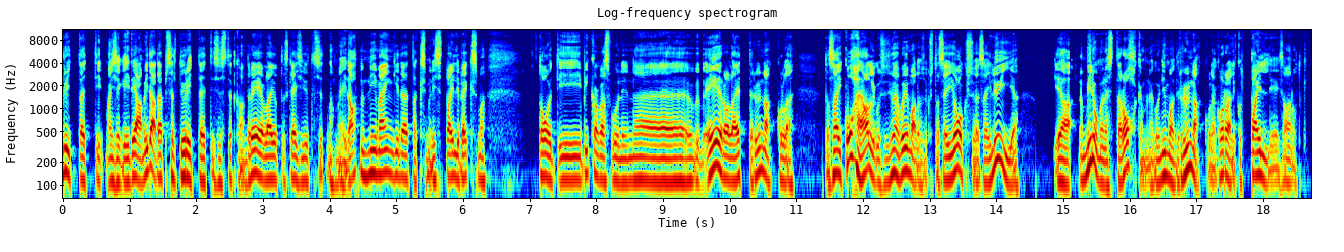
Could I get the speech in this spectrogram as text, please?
üritati, ma isegi ei tea, mida täpselt üritati, sest et ka Andreev laiutas käsi, ütles, et noh, me ei tahtnud nii mängida, et hakkasime lihtsalt palli peksma, toodi pikakasvuline Eerola ette rünnakule, ta sai kohe alguses ühe võimaluse, kus ta sai jooksu ja sai lüüa, ja no minu meelest ta rohkem nagu niimoodi rünnakule korralikult palli ei saanudki.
